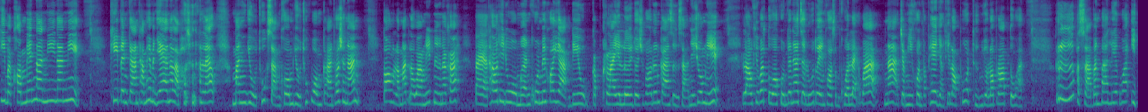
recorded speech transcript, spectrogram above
ที่มาคอมเมนต์นั่นนี่นั่นนี่ ที่เป็นการทำให้มันแย่นั่นแหละเพราะฉะนั้นแล้วมันอยู่ทุกสังคมอยู่ทุกวงการ เพราะฉะนั้นต้องระมัดระวังนิดนึงนะคะ แต่เท่าที่ดูเหมือนคุณไม่ค่อยอยากดีลกับใครเลย โดยเฉพาะเรื่องการสื่อสารในช่วงนี้ เราคิดว่าตัวคุณก็น่าจะรู้ตัวเองพอสมควรแหละว่า น่าจะมีคนประเภทอย่างที่เราพูดถึงอยู่รอบๆตัว หรือภาษาบ้านๆเรียกว่าอิจ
